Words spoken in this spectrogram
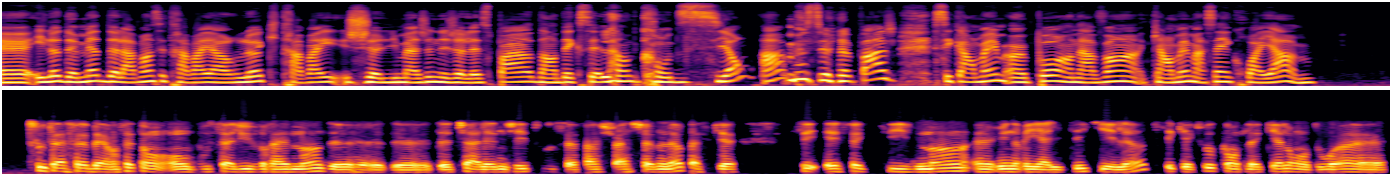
et là, de mettre de l'avant ces travailleurs-là qui travaillent, je l'imagine et je l'espère, dans d'excellentes conditions, hein, Monsieur Lepage, c'est quand même un pas en avant, quand même assez incroyable. Tout à fait. Ben, en fait, on, vous salue vraiment de, de, de challenger tout ce fashion-là parce que c'est effectivement euh, une réalité qui est là. C'est quelque chose contre lequel on doit euh,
